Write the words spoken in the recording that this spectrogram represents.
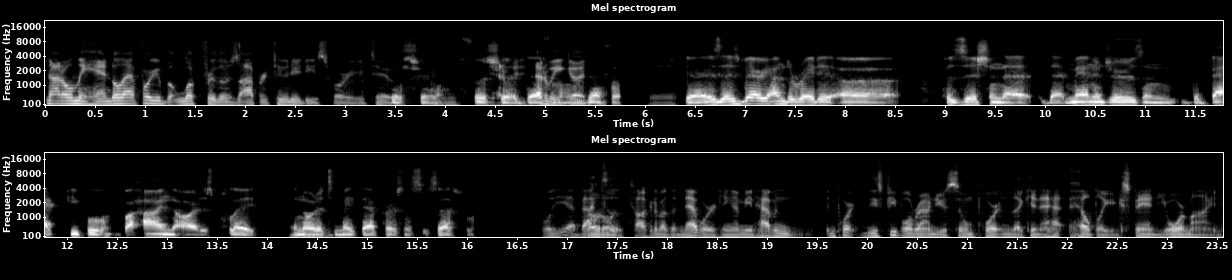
not only handle that for you, but look for those opportunities for you too. For sure. Mhm. For sure. be- that'll be good. Definitely. Yeah. Yeah, it's it's very underrated uh position that that managers and the back people behind the artist play in order Mm-hmm. to make that person successful. Well, yeah. Back Totally. to talking about the networking. I mean, having important these people around you is so important that can ha- help like expand your mind.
